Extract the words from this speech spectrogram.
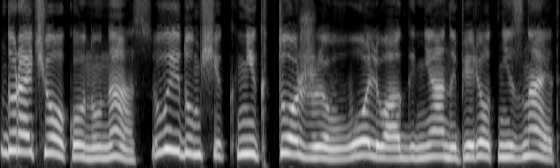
дурачок он у нас, выдумщик, никто же волю огня наперед не знает.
